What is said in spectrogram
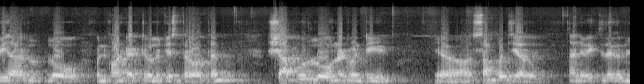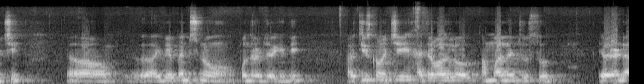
బీహార్లో కొన్ని కాంటాక్ట్ డెవలప్ చేసిన తర్వాత షాపూర్లో ఉన్నటువంటి సంపత్ యాదవ్ అనే వ్యక్తి దగ్గర నుంచి వెపన్స్ను పొందడం జరిగింది. అవి తీసుకొని వచ్చి హైదరాబాద్లో అమ్మాలని చూస్తూ ఎవరైనా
